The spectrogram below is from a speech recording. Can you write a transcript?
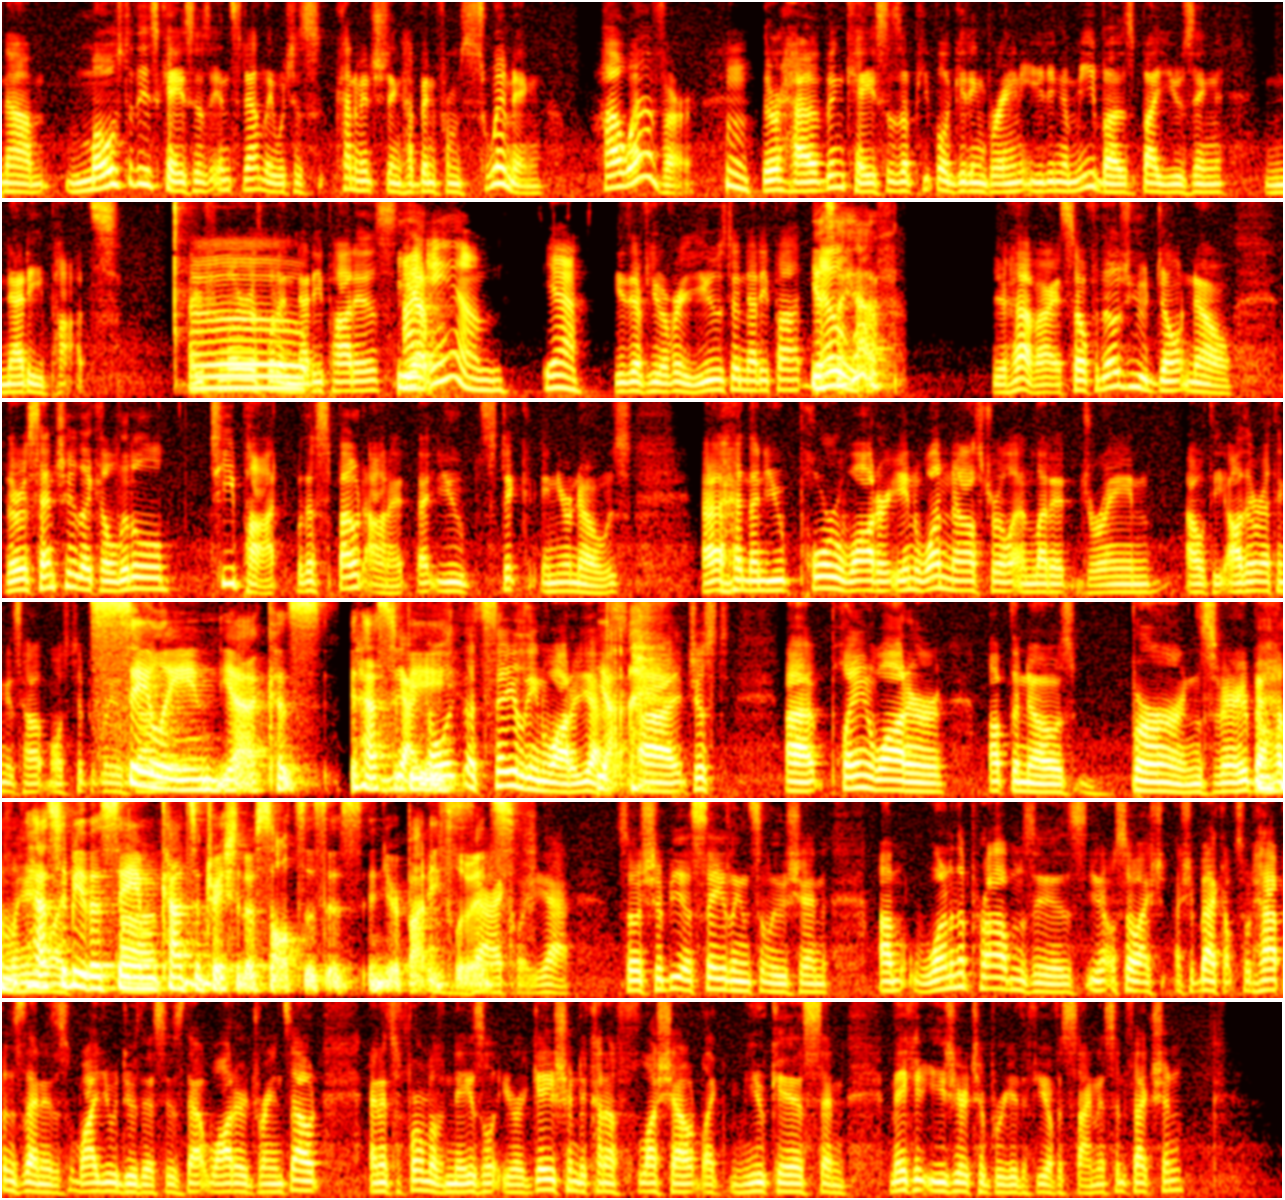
Now, most of these cases, incidentally, which is kind of interesting, have been from swimming. However, there have been cases of people getting brain eating amoebas by using neti pots. Are you familiar with what a Oh. neti pot is? Yep. I am. Yeah. Either of you ever used a neti pot? Yes, I No. have. You have. All right. So for those of you who don't know, they're essentially like a little teapot with a spout on it that you stick in your nose, uh, and then you pour water in one nostril and let it drain out the other. I think is how it most typically is done. Saline, yeah, because it has to Yeah. be. Oh, it's saline water. Yes. Yeah. Uh, just uh, plain water up the nose burns very badly. Mm-hmm. it has to be the same uh, concentration of salts as is in your body fluids. Exactly, yeah. So it should be a saline solution. Um, one of the problems is, you know, so I, sh- I should back up. So what happens then is why you would do this is that water drains out and it's a form of nasal irrigation to kind of flush out like mucus and make it easier to breathe if you have a sinus infection.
